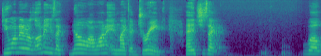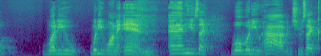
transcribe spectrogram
do you want it alone? And he's like, no, I want it in like a drink. And she's like, well, what do you what do you want it in? And then he's like, well, what do you have? And she was like,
